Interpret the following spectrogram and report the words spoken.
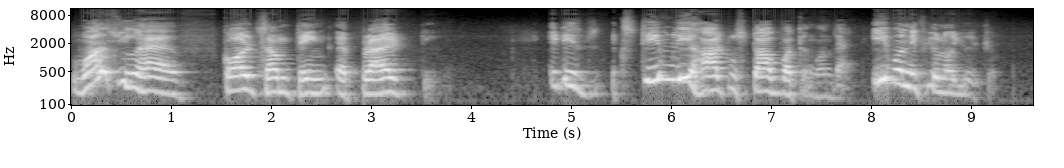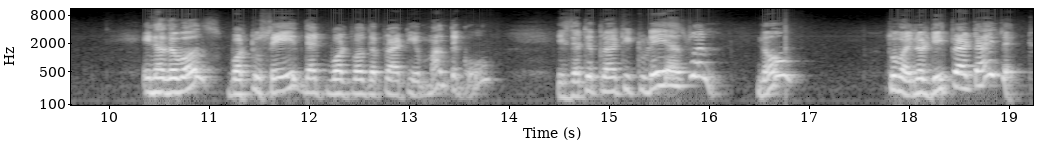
Once you have called something a priority, it is extremely hard to stop working on that, even if you know you should. In other words, what to say that what was the priority a month ago, is that a priority today as well? No. So why not deprioritize it?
